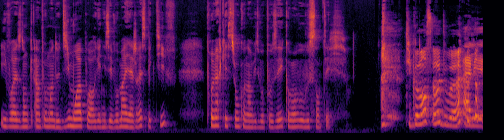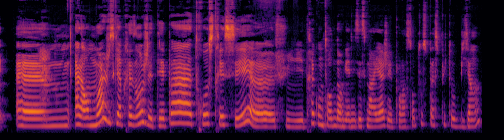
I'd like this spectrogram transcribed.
Il vous reste donc un peu moins de 10 mois pour organiser vos mariages respectifs. Première question qu'on a envie de vous poser, comment vous vous sentez? Tu commences Aude ou euh? Allez, euh, alors moi jusqu'à présent j'étais pas trop stressée. Euh, je suis très contente d'organiser ce mariage et pour l'instant tout se passe plutôt bien.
